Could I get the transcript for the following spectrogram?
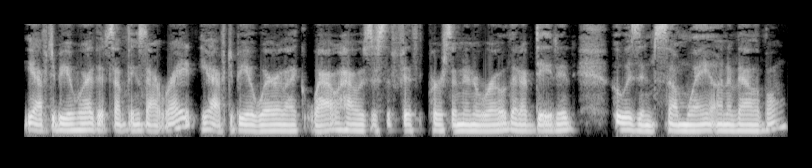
You have to be aware that something's not right. You have to be aware, like, wow, how is this the fifth person in a row that I've dated who is in some way unavailable?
